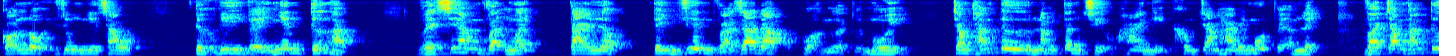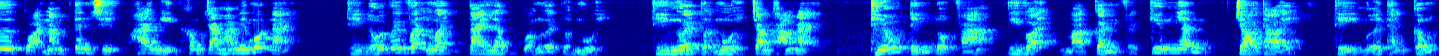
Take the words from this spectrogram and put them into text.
có nội dung như sau. Tử vi về nhân tướng học, về xem vận mệnh, tài lộc, tình duyên và gia đạo của người tuổi mùi trong tháng 4 năm Tân Sửu 2021 về âm lịch. Và trong tháng 4 của năm Tân Sửu 2021 này thì đối với vận mệnh tài lộc của người tuổi mùi thì người tuổi mùi trong tháng này thiếu tính đột phá. Vì vậy mà cần phải kiên nhẫn, chờ thời thì mới thành công.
